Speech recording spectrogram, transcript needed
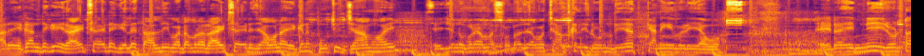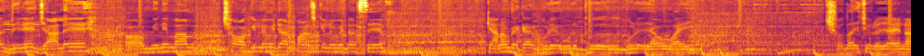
আর এখান থেকে রাইট সাইডে গেলে তাল্লি বাট আমরা রাইট সাইডে যাব না, এখানে প্রচুর জ্যাম হয়। সেই জন্য করে আমরা সোজা যাব চাঁদখালি রোড দিয়ে ক্যানিংয়ে বেরিয়ে যাব। এটা এমনি এই রোডটা ধীরে জালে মিনিমাম ছ কিলোমিটার পাঁচ কিলোমিটার সেফ কেন বেকার ঘুরে ঘুরে ঘুরে যাব ভাই? সদাই চলে যায় না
